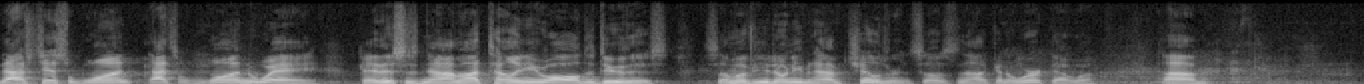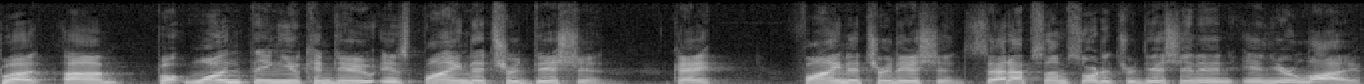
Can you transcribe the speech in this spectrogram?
That's just one, that's one way Okay, this is now, I'm not telling you all to do this. Some of you don't even have children, so it's not going to work that well. Um, but, um, but one thing you can do is find a tradition, okay? Find a tradition. Set up some sort of tradition in, in your life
